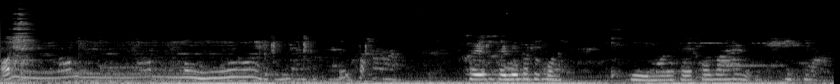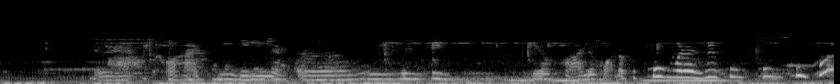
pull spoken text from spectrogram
อ๋อน้องน้องเคยเคยรู้ป่ะทุกคน ขี่มอเตอร์ไซค์เข้าบ้านเออขอหาที่ดีๆเออวิ่งวิ่ง เลี้ยวขวาเลี้ยวขวาแล้วก็พุ่งมาเลยวิ่งพุ่งพุ่งพุ่งพุ่ง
